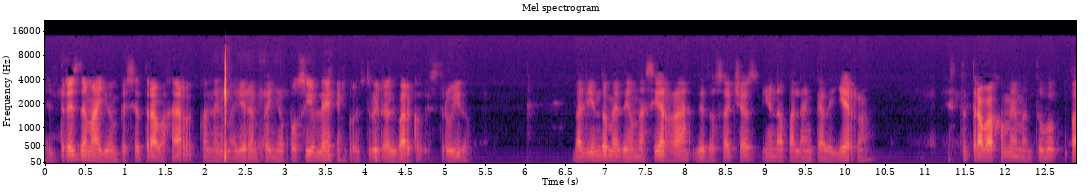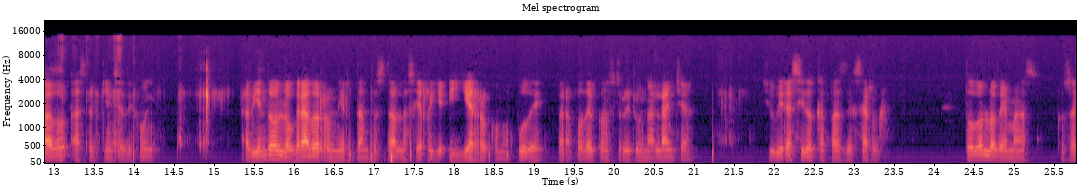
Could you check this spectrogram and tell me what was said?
El 3 de mayo empecé a trabajar con el mayor empeño posible en construir el barco destruido, valiéndome de una sierra, de dos hachas y una palanca de hierro este trabajo me mantuvo ocupado hasta el 15 de junio. Habiendo logrado reunir tantas tablas y hierro como pude para poder construir una lancha, si hubiera sido capaz de hacerla. Todo lo demás, cosa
